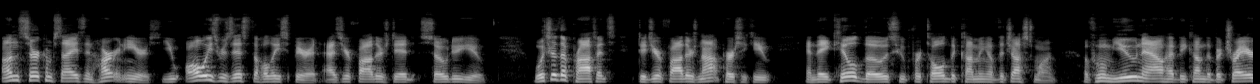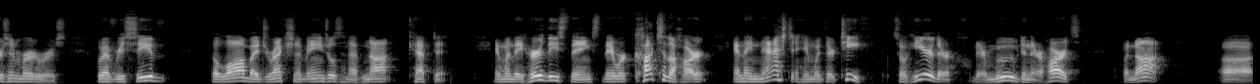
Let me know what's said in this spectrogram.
uncircumcised in heart and ears, you always resist the Holy Spirit, as your fathers did, so do you. Which of the prophets did your fathers not persecute? And they killed those who foretold the coming of the Just One, of whom you now have become the betrayers and murderers, who have received the law by direction of angels and have not kept it. And when they heard these things, they were cut to the heart, and they gnashed at him with their teeth. So here they're they're moved in their hearts, but not uh,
